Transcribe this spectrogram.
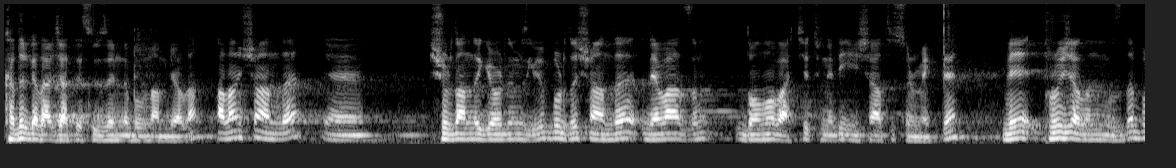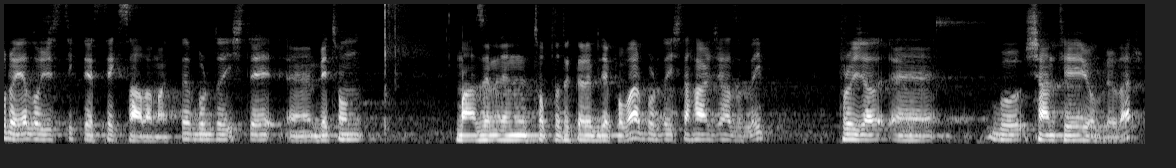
Kadırgalar Caddesi üzerinde bulunan bir alan. Alan şu anda e, şuradan da gördüğümüz gibi burada şu anda Levazım Dolmabahçe Tüneli inşaatı sürmekte. Ve proje alanımızda buraya lojistik destek sağlamakta. Burada işte e, beton malzemelerini topladıkları bir depo var. Burada işte harcı hazırlayıp proje e, bu şantiyeye yolluyorlar.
